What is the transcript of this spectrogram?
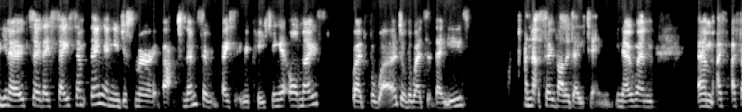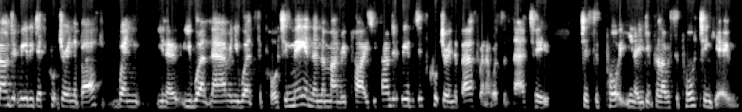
you know, so they say something and you just mirror it back to them. So basically repeating it almost word for word or the words that they use. And that's so validating, you know, when um, I, I, found it really difficult during the birth when you know you weren't there and you weren't supporting me and then the man replies you found it really difficult during the birth when i wasn't there to to support you know you didn't feel i was supporting you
